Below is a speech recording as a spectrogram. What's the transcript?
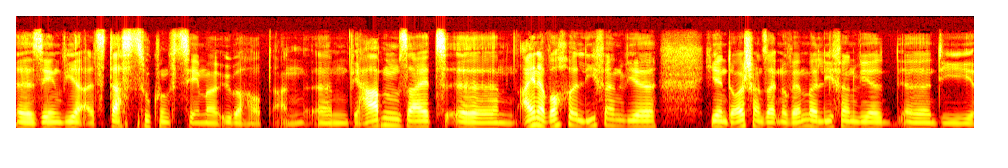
äh, sehen wir als das Zukunftsthema überhaupt an. Ähm, wir haben seit äh, einer Woche liefern wir hier in Deutschland, seit November liefern wir äh, die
